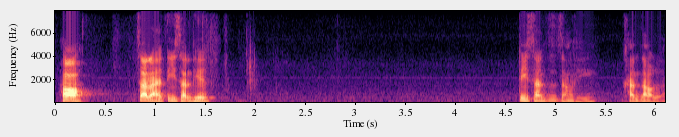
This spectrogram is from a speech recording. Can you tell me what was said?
好，再来第三天，第三只涨停看到了，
